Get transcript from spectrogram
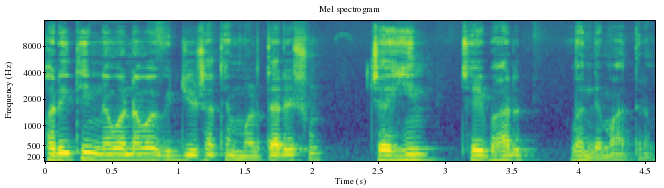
ફરીથી નવા નવા વીડિયો સાથે મળતા રહીશું. જય હિન્દ, જય ભારત, વંદે માતરમ.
